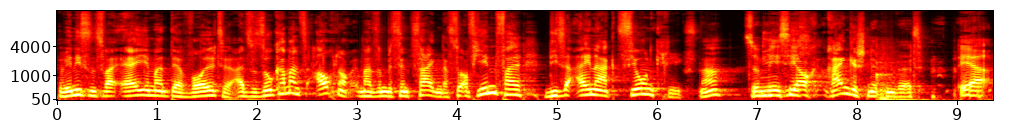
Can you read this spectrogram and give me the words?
wenigstens war er jemand, der wollte. Also so kann man es auch noch immer so ein bisschen zeigen, dass du auf jeden Fall diese eine Aktion kriegst, ne? So die, mäßig- die auch reingeschnitten wird. Ja.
